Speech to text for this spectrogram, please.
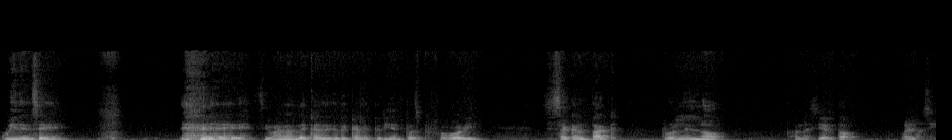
cuídense, si van a andar de, de por favor, y si sacan pack, rólenlo. No, es cierto. Bueno, sí.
